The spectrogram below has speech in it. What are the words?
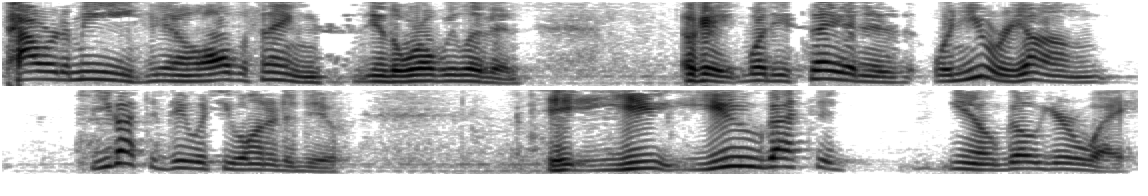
power to me, you know, all the things, you know, the world we live in. Okay, what he's saying is, when you were young, you got to do what you wanted to do. You, you got to, you know, go your way.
